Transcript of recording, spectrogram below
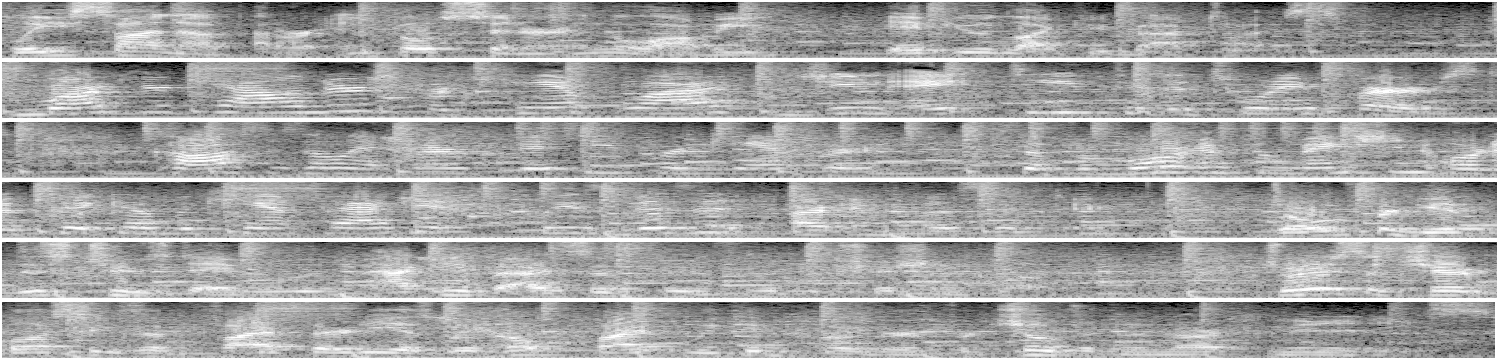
Please sign up at our info center in the lobby if you would like to be baptized. Mark your calendars for Camp Life June 18th through the 21st. Cost is only 150 per camper. So for more information or to pick up a camp packet, please visit our info center. Don't forget this Tuesday we'll be packing bags of food for the Nutrition Club. Join us at Shared Blessings at 5.30 as we help fight weekend hunger for children in our communities.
